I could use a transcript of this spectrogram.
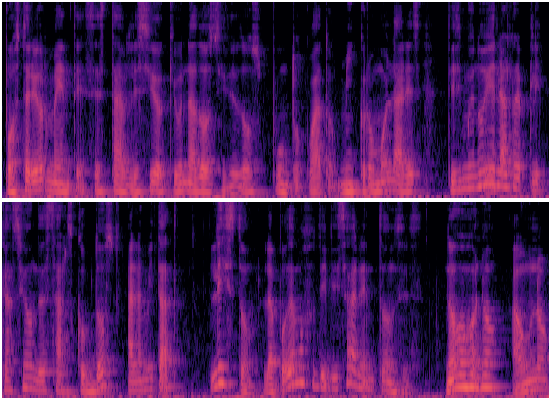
Posteriormente se estableció que una dosis de 2.4 micromolares disminuye la replicación de SARS-CoV-2 a la mitad. Listo, la podemos utilizar entonces. No, no, aún no.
